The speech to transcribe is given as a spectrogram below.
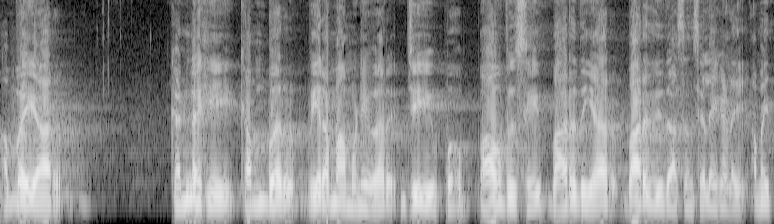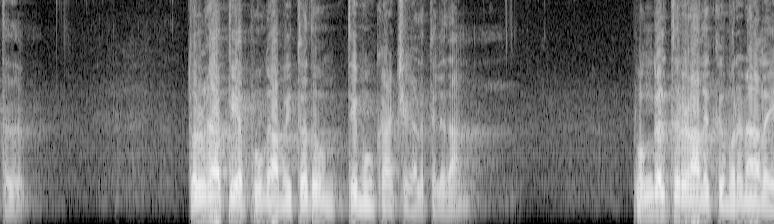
ஔவையார் கண்ணகி கம்பர் வீரமாமுனிவர் ஜி பாவுசி பாரதியார் பாரதிதாசன் சிலைகளை அமைத்தது. தொல்காப்பிய பூங்கா அமைத்ததும் திமுக ஆட்சி காலத்தில்தான். பொங்கல் திருநாளுக்கு மறுநாளை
